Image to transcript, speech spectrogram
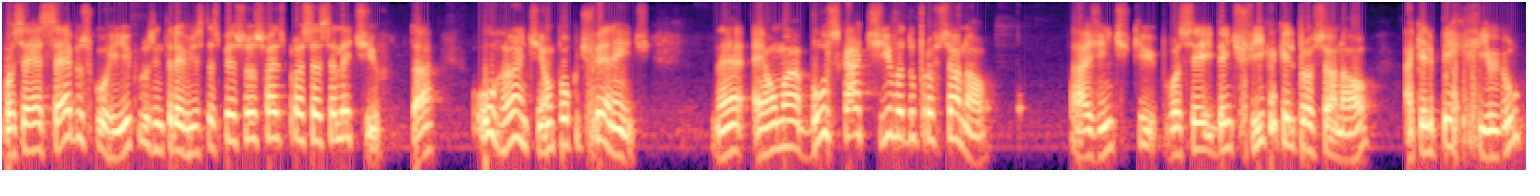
você recebe os currículos, entrevista as pessoas, faz o processo seletivo, tá? O hunting é um pouco diferente né, é uma busca ativa do profissional. A gente que você identifica aquele profissional, aquele perfil,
